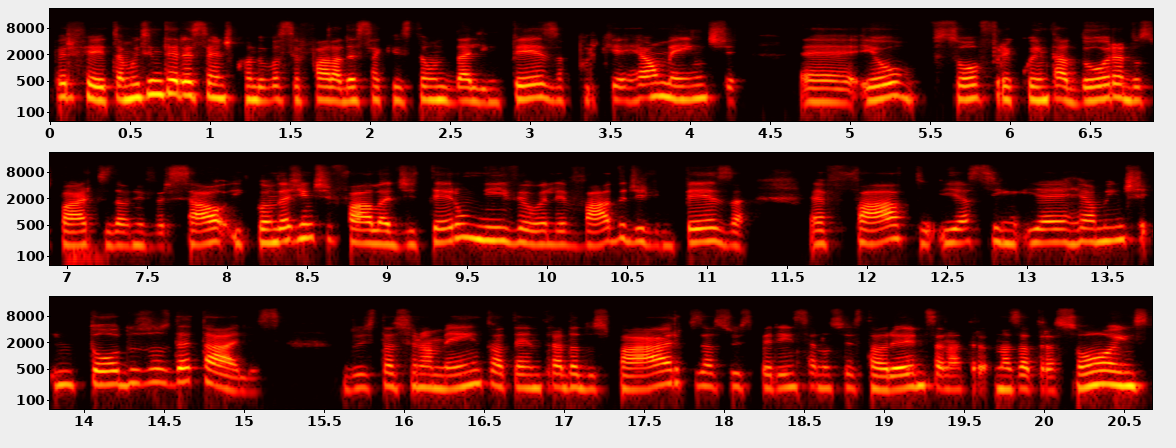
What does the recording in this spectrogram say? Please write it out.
Perfeito. É muito interessante quando você fala dessa questão da limpeza, porque realmente é, eu sou frequentadora dos parques da Universal e quando a gente fala de ter um nível elevado de limpeza, é fato e assim, e é realmente em todos os detalhes do estacionamento até a entrada dos parques, a sua experiência nos restaurantes, nas atrações,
